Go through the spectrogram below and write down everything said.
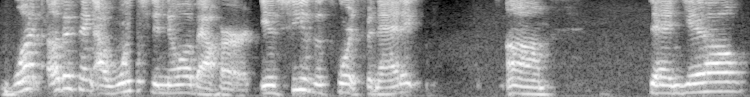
One other thing I want you to know about her is she is a sports fanatic. Um, Danielle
